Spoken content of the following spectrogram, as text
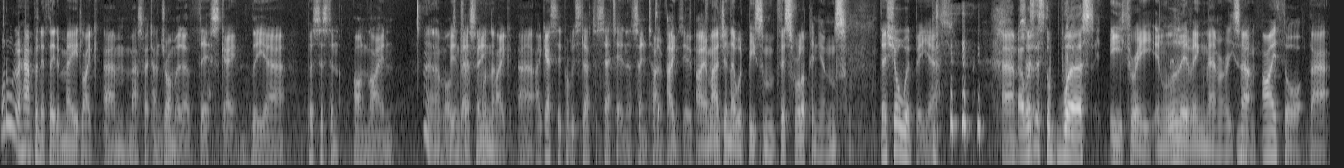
What would have happened if they'd have made like um, Mass Effect Andromeda this game, the uh, persistent online Yeah, that would be interesting, wouldn't it? Like, uh, I guess they'd probably still have to set it in the same time. I, frame as the open I imagine there would be some visceral opinions. there sure would be. Yes. um, Uh, so- was this the worst E3 in living memory, No, I thought that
